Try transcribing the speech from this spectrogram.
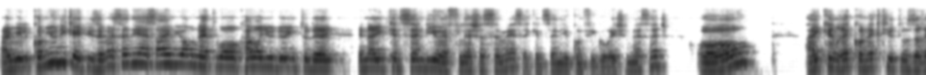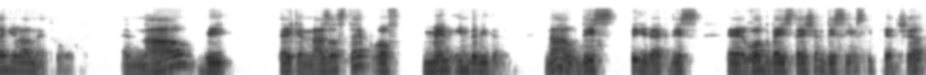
I will communicate with them. I said, Yes, I'm your network. How are you doing today? And I can send you a flash SMS. I can send you configuration message, or I can reconnect you to the regular network. And now we take another step of man in the middle. Now this piggyback, this uh, rogue base station, this IMSI catcher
